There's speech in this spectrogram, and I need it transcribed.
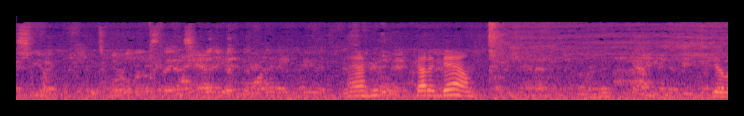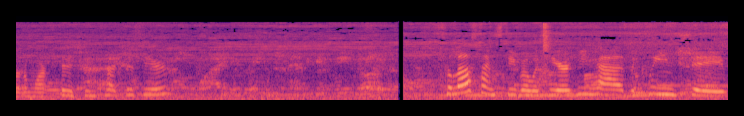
See a twirl those things? Yeah, he got it down. Do a little more finishing touches here. So last time Steve was here, he had the clean shave.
